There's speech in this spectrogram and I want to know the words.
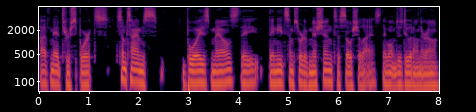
I've made through sports. Sometimes boys, males, they they need some sort of mission to socialize. They won't just do it on their own.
